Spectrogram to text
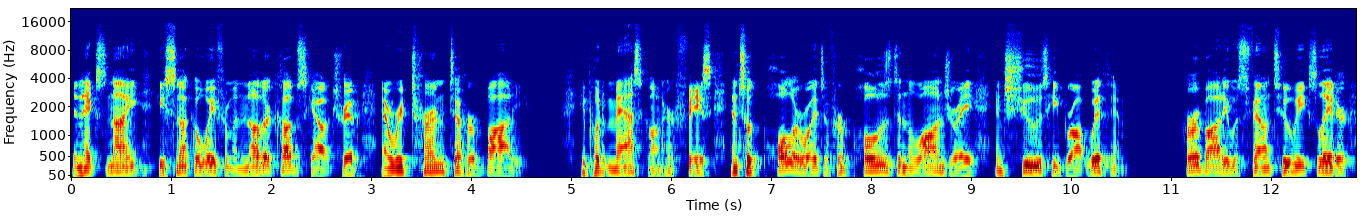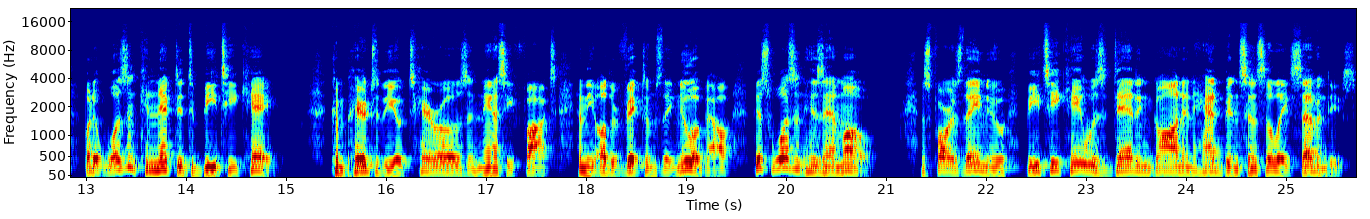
The next night, he snuck away from another Cub Scout trip and returned to her body. He put a mask on her face and took Polaroids of her posed in the lingerie and shoes he brought with him. Her body was found two weeks later, but it wasn't connected to BTK. Compared to the Oteros and Nancy Fox and the other victims they knew about, this wasn't his MO. As far as they knew, BTK was dead and gone and had been since the late 70s.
